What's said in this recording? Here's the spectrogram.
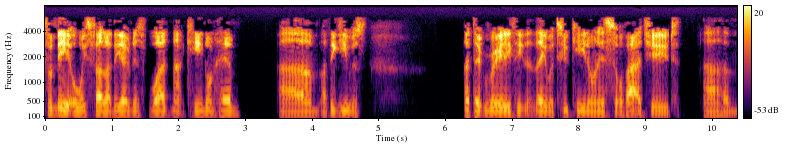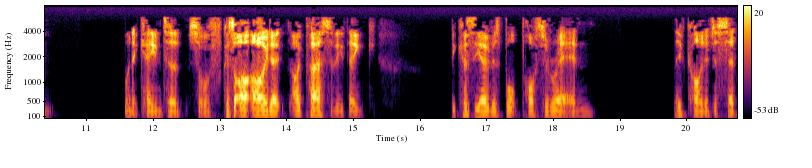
for me, it always felt like the owners weren't that keen on him. Um, I think he was. I don't really think that they were too keen on his sort of attitude. Um, when it came to sort of, because I, I don't, I personally think because the owners bought Potter in, they've kind of just said,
